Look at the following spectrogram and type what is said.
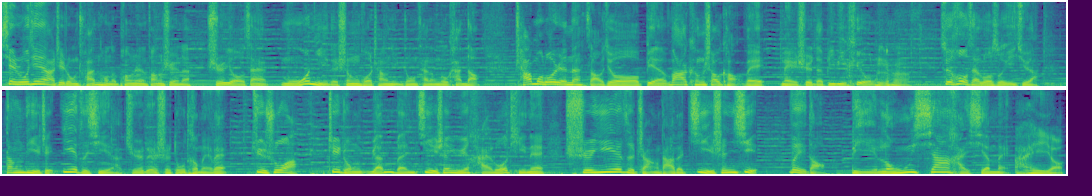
现如今啊，这种传统的烹饪方式呢，只有在模拟的生活场景中才能够看到。查莫罗人呢，早就变挖坑烧烤为美式的 BBQ 了。嗯最后再啰嗦一句啊，当地这椰子蟹啊，绝对是独特美味。据说啊，这种原本寄生于海螺体内吃椰子长大的寄生蟹，味道比龙虾还鲜美。哎呦，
